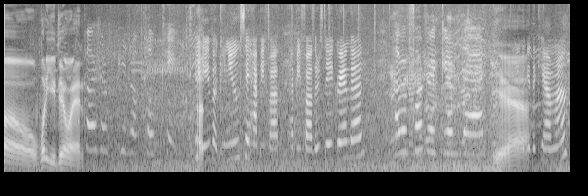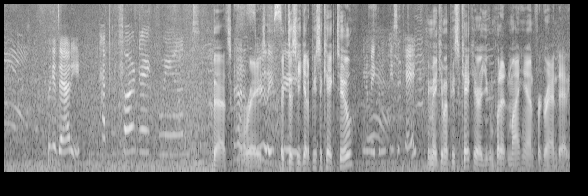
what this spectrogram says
Oh, what are you doing? Hey Uh, Ava, can you say happy fa Happy Father's Day, Granddad? Happy Father's Day, Granddad. Yeah. Look at the camera. Look at Daddy. Happy Father's Grand. That's That's great. really Uh, Does he get a piece of cake too? You gonna make him a piece of cake? You make him a piece of cake here. You can put it in my hand for granddaddy.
